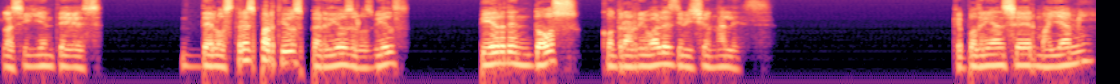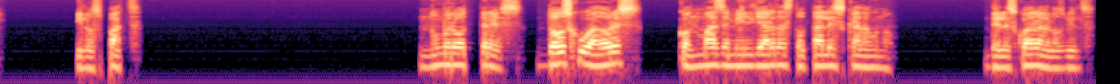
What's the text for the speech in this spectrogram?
La siguiente es, de los tres partidos perdidos de los Bills, pierden dos contra rivales divisionales, que podrían ser Miami y los Pats. Número 3. Dos jugadores con más de mil yardas totales cada uno de la escuadra de los Bills.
